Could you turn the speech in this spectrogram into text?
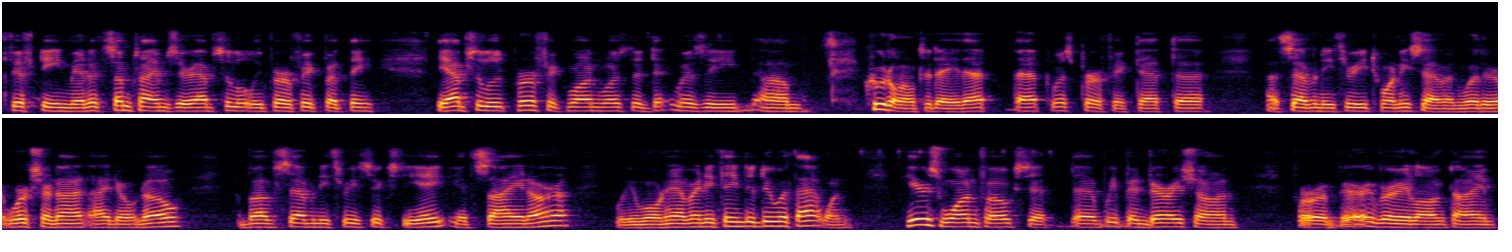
15 minutes. Sometimes they're absolutely perfect, but the the absolute perfect one was the was the um, crude oil today. That that was perfect at uh, 73.27. Whether it works or not, I don't know. Above 73.68, it's sayonara. We won't have anything to do with that one. Here's one, folks, that uh, we've been bearish on for a very, very long time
